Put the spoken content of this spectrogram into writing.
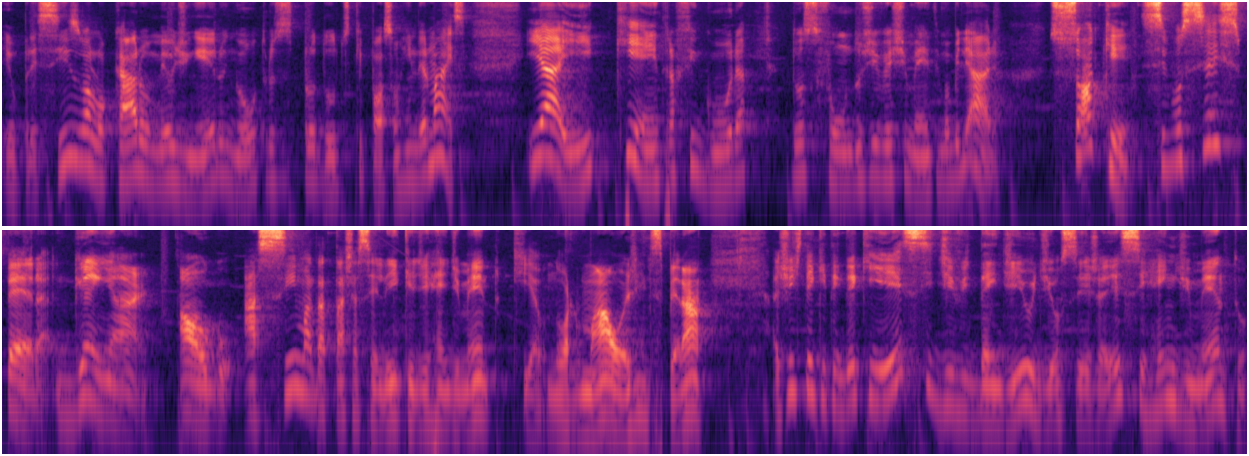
eu preciso alocar o meu dinheiro em outros produtos que possam render mais. E aí que entra a figura dos fundos de investimento imobiliário. Só que se você espera ganhar algo acima da taxa Selic de rendimento, que é o normal a gente esperar, a gente tem que entender que esse dividend yield, ou seja, esse rendimento,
